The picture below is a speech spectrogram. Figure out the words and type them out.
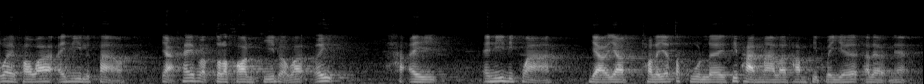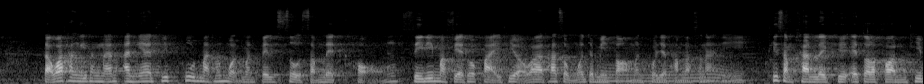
ด้วยเพราะว่าไอ้นี่หรือเปล่า อยากให้แบบตัวละครพีทแบบว่า เอ้ยไอ้ไอ้นี่ดีกว่า อย่าอย่าทรยศตระกูลเลยที่ผ่านมาเราทำผิดไปเยอะอะไรแบบเนี้ยแต่ว่าทางนี้ทางนั้นอันเนี้ยที่พูดมาทั้งหมดมันเป็นสูตรสำเร็จของซีรีส์มาเฟียทั่วไปที่แบบว่าถ้าสมมติว่าจะมีต่อมันควรจะทำลักษณะนี้ ที่สำคัญเลยคือไอ้ตัวละครที่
